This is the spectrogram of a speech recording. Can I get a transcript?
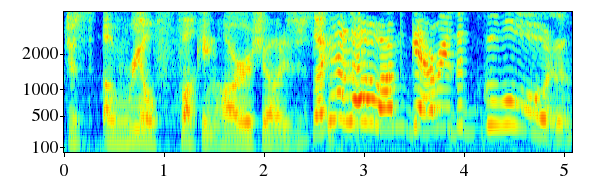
Just a real fucking horror show. And he's just like, Hello, I'm Gary the Ghoul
